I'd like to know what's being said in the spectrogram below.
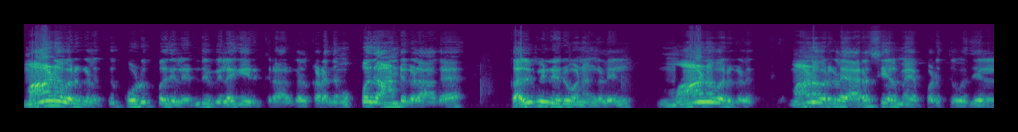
மாணவர்களுக்கு கொடுப்பதிலிருந்து விலகி இருக்கிறார்கள். கடந்த முப்பது ஆண்டுகளாக கல்வி நிறுவனங்களில் மாணவர்களுக்கு மாணவர்களை அரசியல் மயப்படுத்துவதில்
